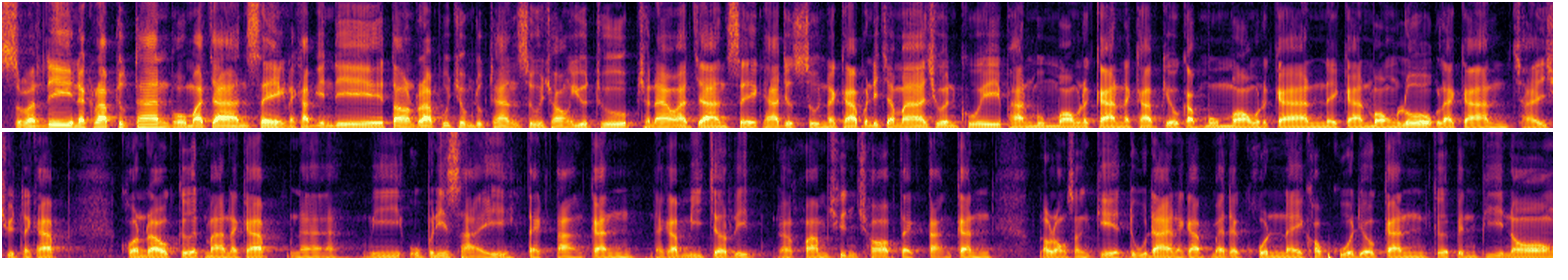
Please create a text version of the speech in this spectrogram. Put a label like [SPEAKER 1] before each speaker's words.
[SPEAKER 1] สวัสดีนะครับทุกท่านผมอาจารย์เสกนะครับยินดีต้อนรับผู้ชมทุกท่านสู่ช่อง YouTube Channel อาจารย์เสก 5.0 นะครับวันนี้จะมาชวนคุยผ่านมุมมองบริการนะครับ เกี่ยวกับมุมมองบริการในการมองโลกและการใช้ชีวิตนะครับ คนเราเกิดมานะครับนะมีอุปนิสัยแตกต่างกันนะครับ มีจริตความชื่นชอบแตกต่างกัน เราลองสังเกตดูได้นะครับ แม้แต่คนในครอบครัวเดียวกันเกิดเป็นพี่น้อง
